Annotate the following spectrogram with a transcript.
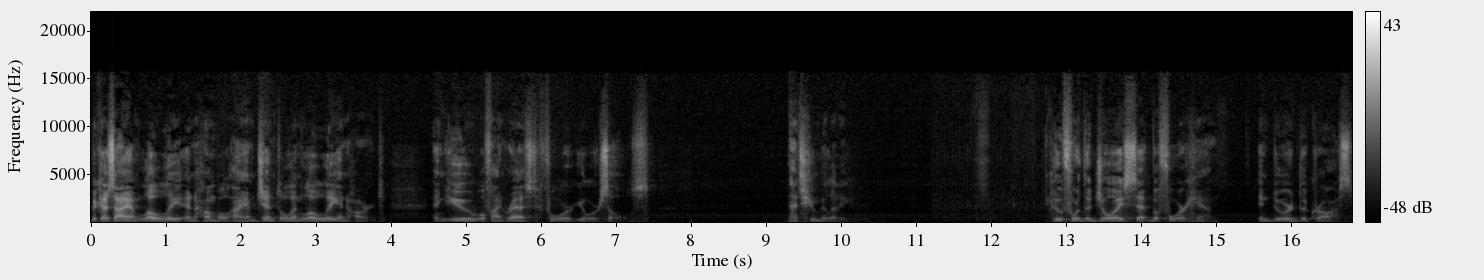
Because I am lowly and humble, I am gentle and lowly in heart, and you will find rest for your souls. That's humility. Who, for the joy set before him, endured the cross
